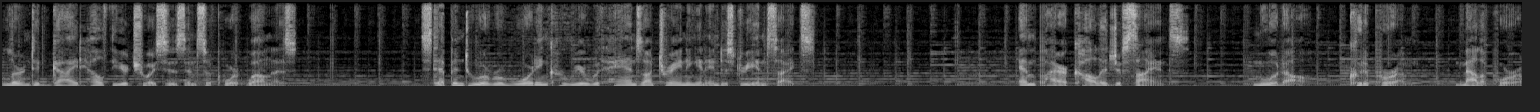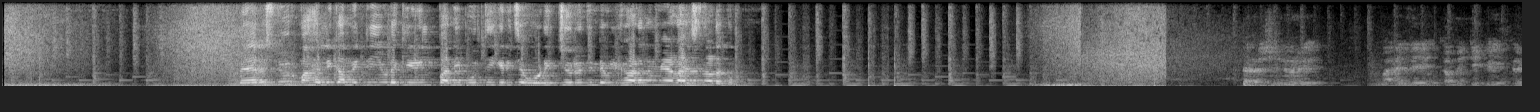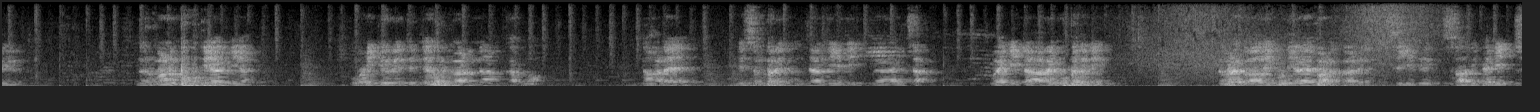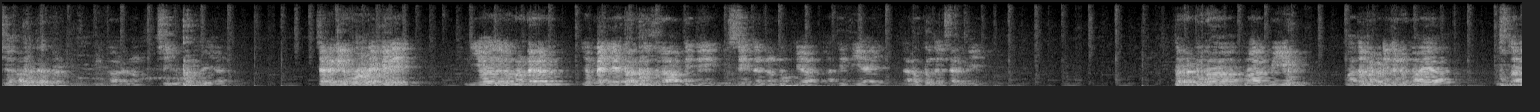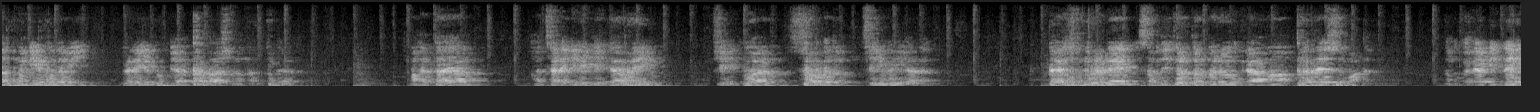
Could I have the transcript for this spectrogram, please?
Learn to guide healthier choices and support wellness. Step into a rewarding career with hands on training and industry insights. Empire College of Science. Muadal, Kudapuram, Malappuram. Perassannur മഹല്ല് കമ്മിറ്റിയുടെ കീഴിൽ പണി പൂർത്തീകരിച്ച ഓഡിറ്റോറിയത്തിന്റെ ഉദ്ഘാടനം വ്യാഴാഴ്ച നടക്കും തലശ്ശേരി മഹല്ല് കമ്മിറ്റിക്ക് കീഴിൽ നിർമ്മാണം പൂർത്തിയാക്കിയ ഓഡിറ്റോറിയത്തിന്റെ ഉദ്ഘാടന കർമ്മം. നാളെ ഡിസംബർ അഞ്ചാം തീയതി വ്യാഴാഴ്ച വൈകിട്ട് ആറ് മുപ്പതിന് നമ്മുടെ കാലിക്കുടിയായ പാലക്കാട് സെയ്ത് സാദിഖലി ഷഹാദകൾ ഉദ്ഘാടനം ചെയ്യപ്പെടുകയാണ്. ചടങ്ങിൽ കോട്ടക്കൽ നിയോജക മണ്ഡലം M L A professor Abid Hussain എന്ന മുഖ്യ അതിഥിയായി നടക്കുന്ന ചടങ്ങിൽ പ്രമുഖ വാഗ്മിയും മതപണ്ഡിതനുമായ ഉസ്താദ് മുനിയ ഉദവി വിളയിൽ മുഖ്യ പ്രഭാഷണം നടത്തുക. മഹത്തായ ആ ചടങ്ങിലേക്ക് എല്ലാവരെയും ക്ഷണിക്കുവാൻ സ്വാഗതം ചെയ്യുകയാണ്. ബാരിസ്റ്റൂരിനെ സംബന്ധിച്ചിടത്തോളം ഒരു ഗ്രാമപ്രദേശമാണ്. നമുക്കറിയാം ഇന്ന്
